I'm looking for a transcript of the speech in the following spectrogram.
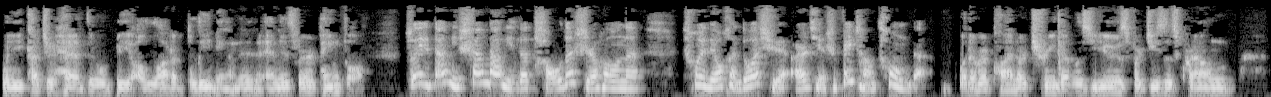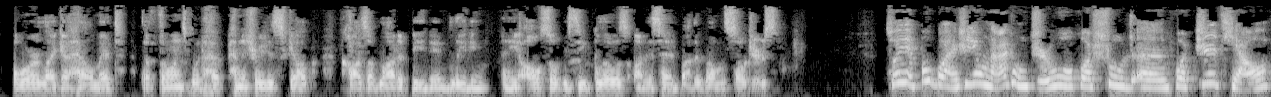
When you cut your head, there will be a lot of bleeding and, it, and it's very painful. 所以，当你伤到你的头的时候呢，会流很多血，而且是非常痛的。 Whatever plant or tree that was used for Jesus' crown or like a helmet, the thorns would have penetrated his scalp, caused a lot of bleeding, bleeding, and he also received blows on his head by the Roman soldiers. 所以，不管是用哪种植物或树呃或枝条，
